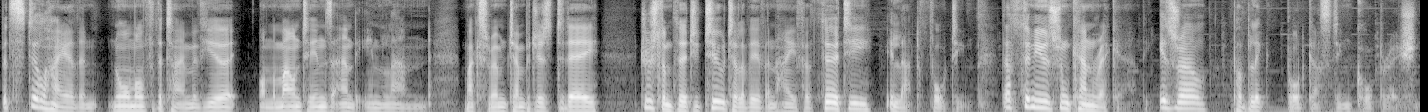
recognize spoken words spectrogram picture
but still higher than normal for the time of year on the mountains and inland. Maximum temperatures today Jerusalem 32, Tel Aviv and Haifa 30, Eilat 40. That's the news from Kan Reka, the Israel Public Broadcasting Corporation.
